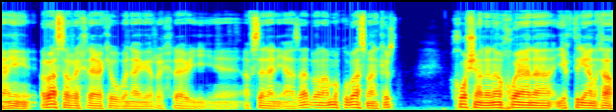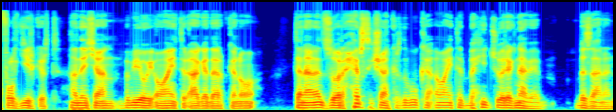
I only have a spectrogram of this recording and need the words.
یعنی ڕاستە ڕێکخراوێکە و بە ناوی ڕێکخراوی ئەفسەرانی ئازاد بەڵام مەکو باسمان کرد خۆشیان لەناو خۆیانە یەکتریان غافڵگیر کرد هەندێکیان ببیەوەی ئەوانی تر ئاگادار بکەنەوە تەنانەت زۆر حرسیشان کردبوو کە ئەوانی تر بە هیچ جۆرێک ناوێ بزانن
